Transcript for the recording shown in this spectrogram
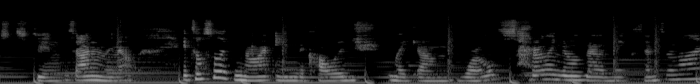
student. So I don't really know. It's also like not in the college like um world, so I don't really know if that would make sense or not.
